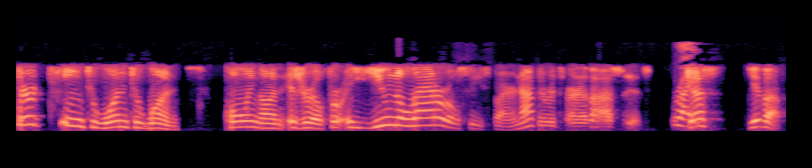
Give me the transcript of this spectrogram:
Thirteen to one to one, calling on Israel for a unilateral ceasefire, not the return of the hostages. Right. Just give up,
